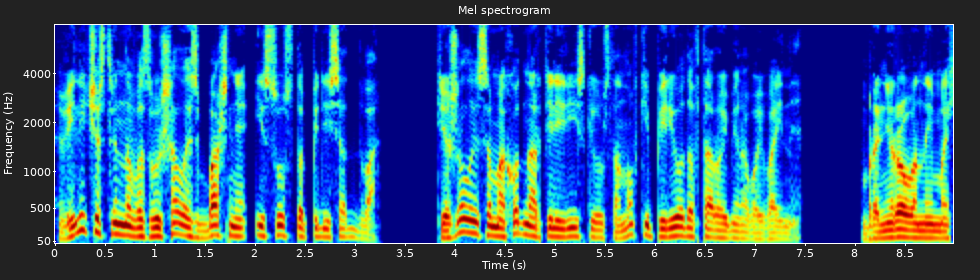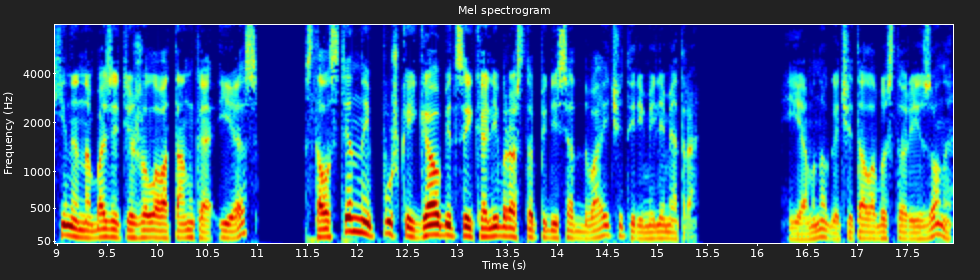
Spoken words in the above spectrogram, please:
величественно возвышалась башня ИСУ-152, тяжелой самоходно-артиллерийской установки периода Второй мировой войны. Бронированные махины на базе тяжелого танка ИС с толстенной пушкой-гаубицей калибра 152,4 мм. Я много читал об истории зоны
